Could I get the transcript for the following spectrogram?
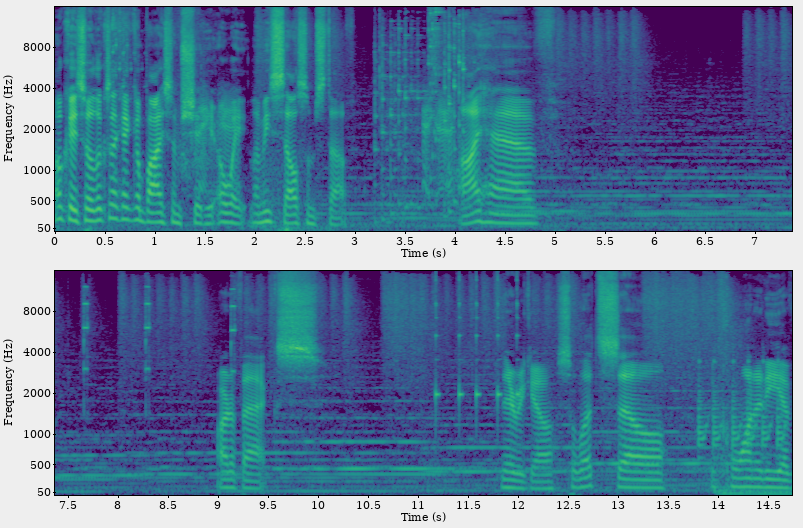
Okay, so it looks like I can buy some shit here. Oh, wait, let me sell some stuff. I have... Artifacts. There we go. So let's sell the quantity of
